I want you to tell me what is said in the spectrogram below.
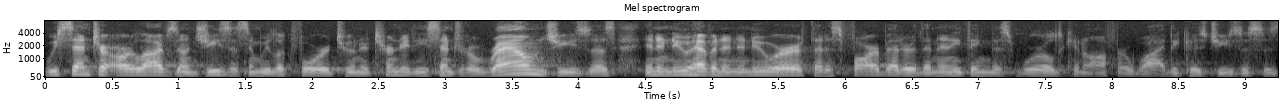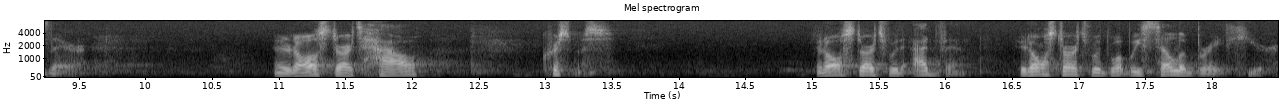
We center our lives on Jesus and we look forward to an eternity centered around Jesus in a new heaven and a new earth that is far better than anything this world can offer. Why? Because Jesus is there. And it all starts how? Christmas. It all starts with Advent. It all starts with what we celebrate here.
